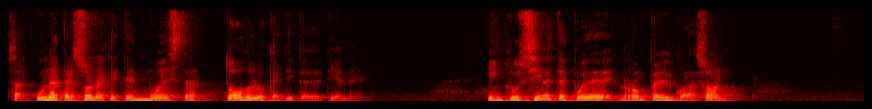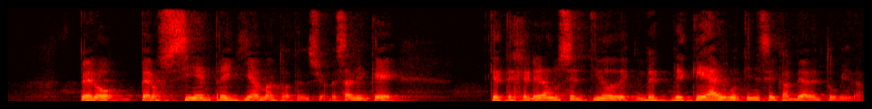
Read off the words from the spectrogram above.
O sea, una persona que te muestra todo lo que a ti te detiene. Inclusive te puede romper el corazón. Pero, pero siempre llama tu atención. Es alguien que, que te genera un sentido de que algo tienes que cambiar en tu vida.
